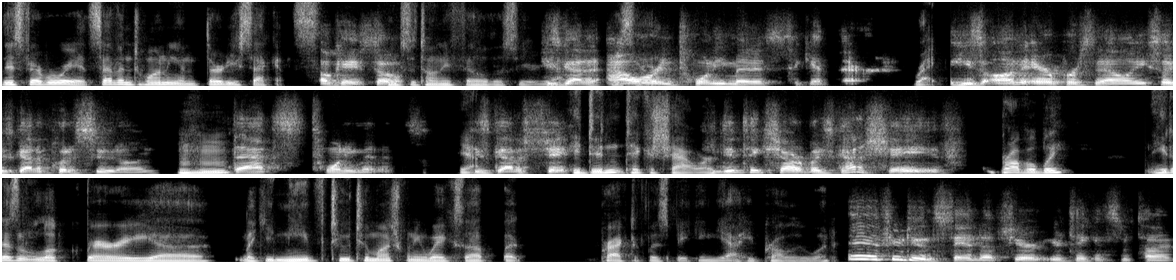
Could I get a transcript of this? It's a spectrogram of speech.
this February at 720 and 30 seconds. Okay, so to Tony Phil this year. he's Yeah, got an hour and 20 minutes to get there. Right. He's on air personality, so he's got to put a suit on. Mhm. That's 20 minutes. Yeah. He's got to shave. He didn't take a shower, He didn't take a shower, but he's got to shave. probably. He doesn't look very uh, like he needs to too much when he wakes up, but practically speaking, yeah, he probably would. Eh, if you're doing stand-ups, you're you're taking some time.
